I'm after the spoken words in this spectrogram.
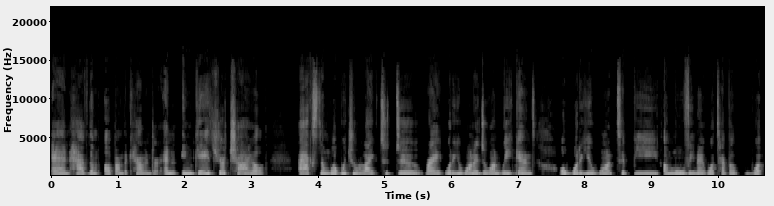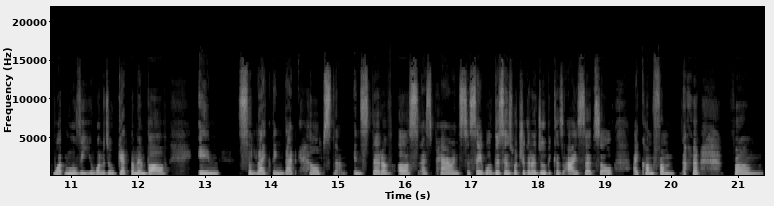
and have them up on the calendar and engage your child. Ask them, what would you like to do? Right? What do you want to do on weekends? Or what do you want to be a movie night? What type of, what, what movie you want to do? Get them involved in selecting that helps them instead of us as parents to say well this is what you're going to do because i said so. I come from from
